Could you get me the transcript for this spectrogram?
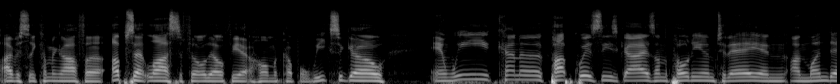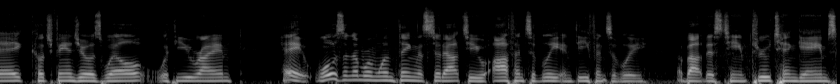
obviously coming off a upset loss to Philadelphia at home a couple weeks ago and we kind of pop quiz these guys on the podium today and on Monday, Coach Fangio as well with you, Ryan. Hey, what was the number one thing that stood out to you offensively and defensively about this team through 10 games,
